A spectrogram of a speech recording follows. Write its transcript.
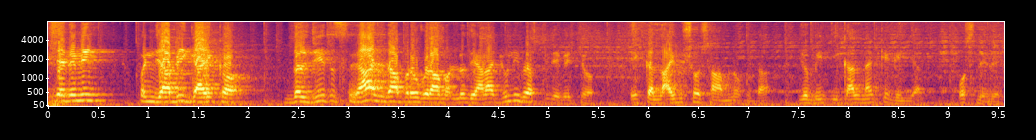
ਜਿਹਦੇ ਪੰਜਾਬੀ ਗਾਇਕ ਦਲਜੀਤ ਸਿਰਾਜ ਦਾ ਪ੍ਰੋਗਰਾਮ ਲੁਧਿਆਣਾ ਯੂਨੀਵਰਸਿਟੀ ਦੇ ਵਿੱਚ ਇੱਕ ਲਾਈਵ ਸ਼ੋਅ ਸ਼ਾਮ ਨੂੰ ਹੁੰਦਾ ਜੋ ਬੀਤੀ ਕੱਲ ਲੰਘ ਕੇ ਗਈ ਆ ਉਸ ਦੇ ਵਿੱਚ।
